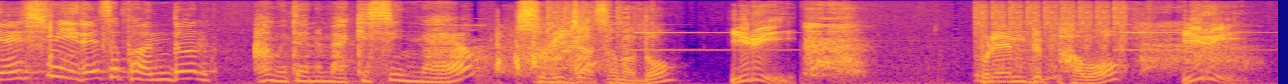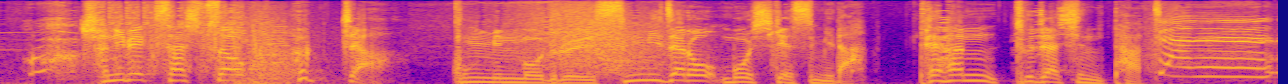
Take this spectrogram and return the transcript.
열심히 일해서 번 돈 아무데나 맡길 수 있나요? 소비자 선호도 1위 브랜드 파워 1위 1244억 흑자 국민 모두를 승리자로 모시겠습니다 대한투자신탁 짠!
